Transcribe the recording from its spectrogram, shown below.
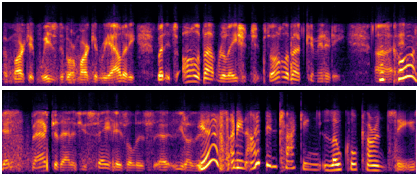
of market wisdom or market reality. But it's all about relationships. It's all about community. Uh, of course. getting back to that, as you say, Hazel, is uh, you know. The, yes, I mean I've been tracking local currencies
